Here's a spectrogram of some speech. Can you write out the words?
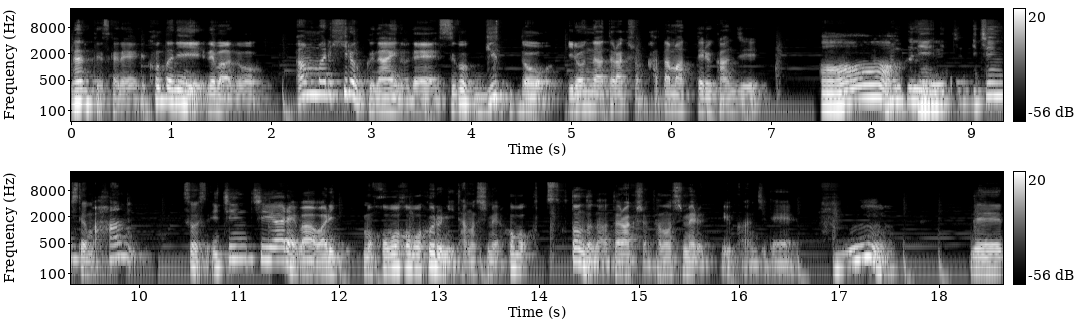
なんていうんですかね、本当に、でもあの、あんまり広くないので、すごくギュッといろんなアトラクション固まってる感じ。ああ。本当に1日とか、まあ、半、そうです。ね、1日あれば割り、もうほぼほぼフルに楽しめる、ほぼほとんどのアトラクション楽しめるっていう感じで、うん。で、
